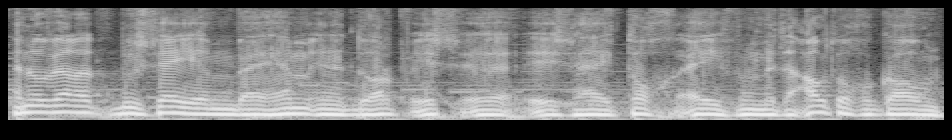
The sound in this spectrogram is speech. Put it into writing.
En hoewel het museum bij hem in het dorp is, uh, is hij toch even met de auto gekomen.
